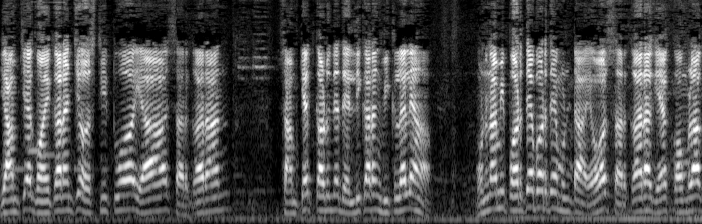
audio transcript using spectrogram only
जे आमच्या गोंयकारांचें अस्तित्व ह्या सरकारान सामकेंच काडून त्या दिल्लीकारांक विकलेलें आहा. म्हणून आमी परते परते म्हणटा हो सरकाराक ह्या कमळाक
